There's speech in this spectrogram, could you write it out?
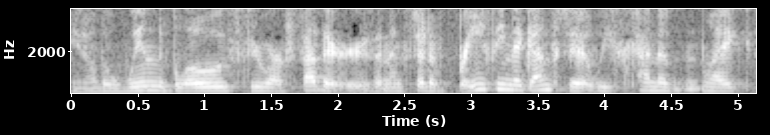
you know, the wind blows through our feathers, and instead of bracing against it, we kind of like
